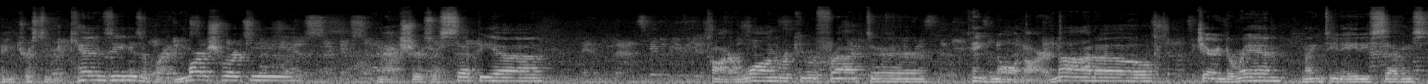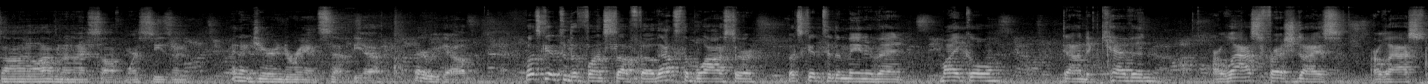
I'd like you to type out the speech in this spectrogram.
King Triston McKenzie's a Brandon Marsh rookie. Max Scherzer Sepia. Connor Wong rookie refractor. Pink Nolan Arenado. Jarren Duran, 1987 style, having a nice sophomore season. And a Jarren Duran Sepia. There we go. Let's get to the fun stuff though. That's the blaster. Let's get to the main event. Michael, down to Kevin. Our last fresh dice, our last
